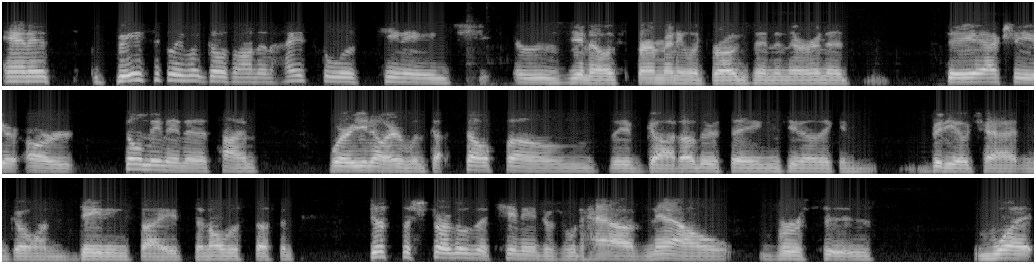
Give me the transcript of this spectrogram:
And it's basically what goes on in high school is teenagers, you know, experimenting with drugs and, and they're in a, they actually are, are filming it in a time where, you know, everyone's got cell phones, they've got other things, you know, they can video chat and go on dating sites and all this stuff. And just the struggles that teenagers would have now versus what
